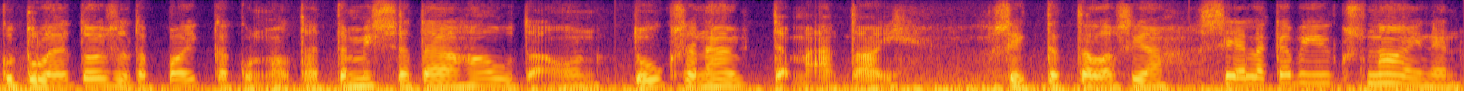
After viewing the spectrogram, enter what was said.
kun tulee toiselta paikkakunnalta, että missä tämä hauta on, tuuksa näyttämään tai sitten tällaisia, siellä kävi yksi nainen,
